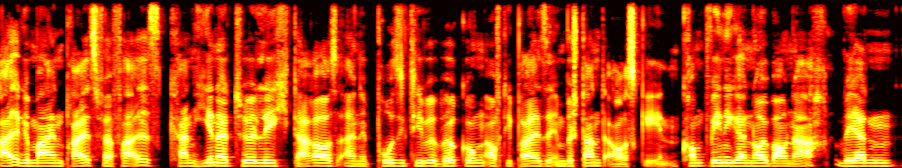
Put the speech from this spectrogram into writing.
allgemeinen Preisverfalls kann hier natürlich daraus eine positive Wirkung auf die Preise im Bestand ausgehen. Kommt weniger Neubau nach, werden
